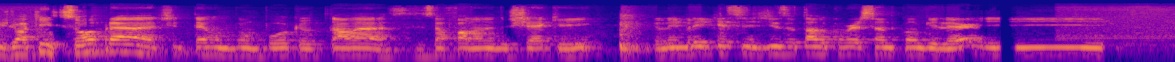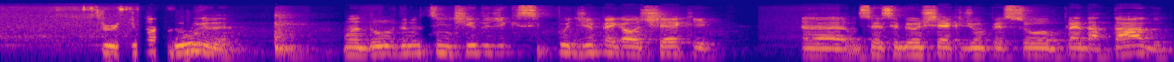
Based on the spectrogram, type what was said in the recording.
Joaquim, só para te interromper um pouco, eu estava você estava falando do cheque aí. Eu lembrei que esses dias eu estava conversando com o Guilherme e surgiu uma dúvida, uma dúvida no sentido de que se podia pegar o cheque, é, você recebeu um cheque de uma pessoa pré-datado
